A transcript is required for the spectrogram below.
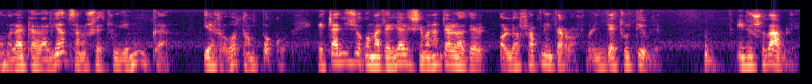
como el arca de la alianza, no se destruye nunca, y el robot tampoco. Están hechos con materiales semejantes a los de los Swapney de indestructible, inusudable.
